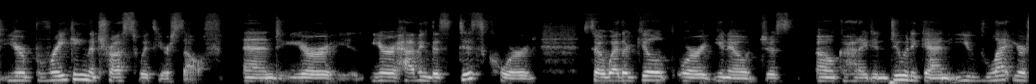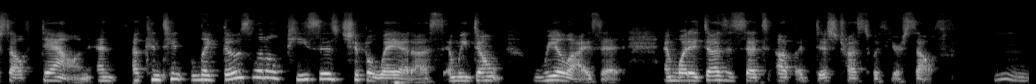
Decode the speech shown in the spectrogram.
you're breaking the trust with yourself. And you're you're having this discord. So whether guilt or you know just oh god i didn't do it again you've let yourself down. And a continue like those little pieces chip away at us and we don't realize it. And what it does is sets up a distrust with yourself mm,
